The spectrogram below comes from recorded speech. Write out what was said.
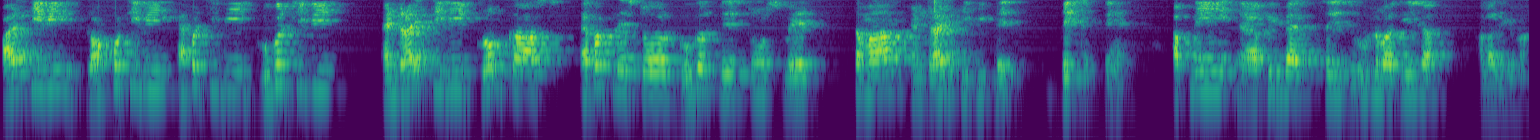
fire T V Roku T V Apple T V Google T V Android T V Chromecast Apple play store Google play store سمیت تمام Android T V پہ دیکھ سکتے ہیں اپنی feed back سے ضرور نوازیے گا اللہ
